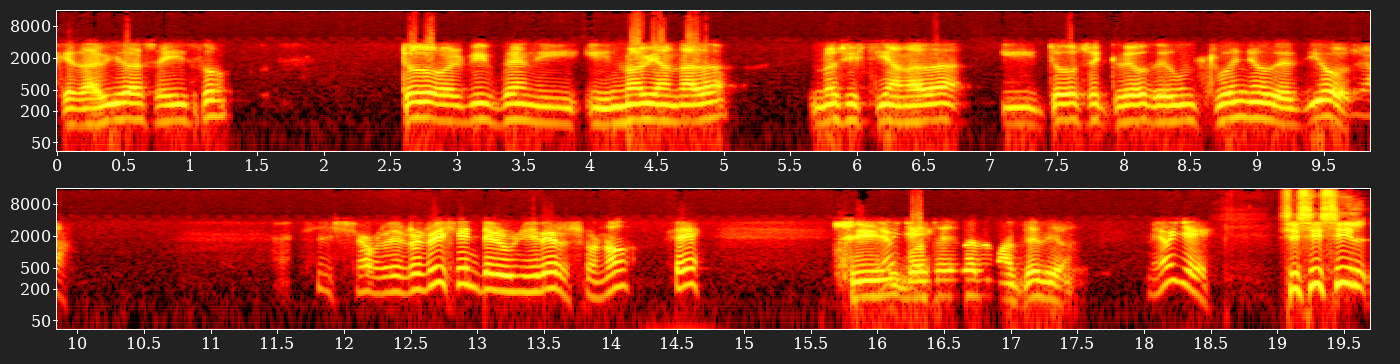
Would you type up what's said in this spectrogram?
que la vida se hizo, todo el Big y, y no había nada, no existía nada y todo se creó de un sueño de Dios. Sí, sobre el origen del universo, ¿no? ¿Eh? Sí, ¿Me oye? más allá de la materia. ¿Me oye? Sí, sí, sí,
